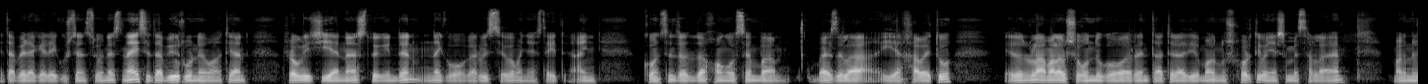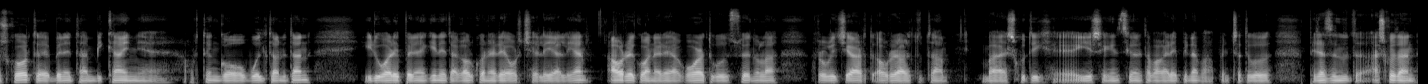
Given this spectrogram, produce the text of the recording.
eta berak ere ikusten zuen ez, naiz eta bihurgune batean roglitxia naztu egin den, nahiko garbiztego, baina ez da hain konzentratu da joango zen, ba, ba ez dela ia jabetu, edo nola amalau segunduko errenta atera dio Magnus Korti, baina esan bezala, eh? Magnus Kort, eh, benetan bikain eh, aurtengo buelta honetan, irugari perenekin eta gaurkoan ere hor txeleialian, aurrekoan ere gogoratuko duzuen nola roglitxia aurre hartuta ba, eskutik e, ies egin zion eta bagarepina, ba, pentsatuko, pentsatzen dut askotan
